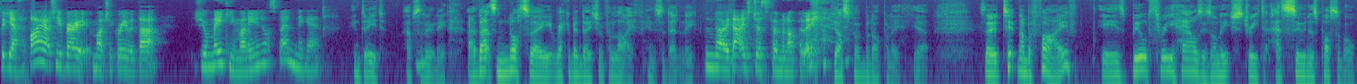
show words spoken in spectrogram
But yeah, I actually very much agree with that. You're making money, you're not spending it. Indeed, absolutely. Uh, that's not a recommendation for life, incidentally, No, that is just for monopoly. just for Monopoly. Yeah. So tip number five is build three houses on each street as soon as possible.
